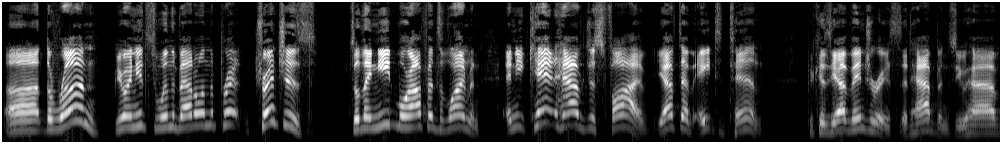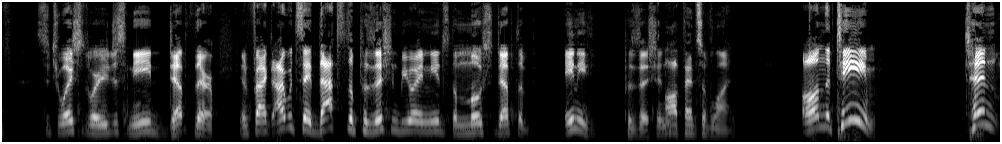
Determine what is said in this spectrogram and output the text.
uh, the run. BYU needs to win the battle in the pre- trenches. So they need more offensive linemen. And you can't have just five. You have to have eight to ten because you have injuries. It happens. You have situations where you just need depth there. In fact, I would say that's the position BYU needs the most depth of any position Offensive line. on the team. 10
